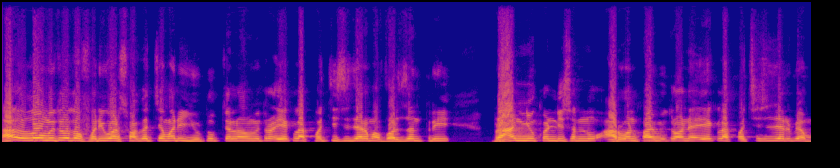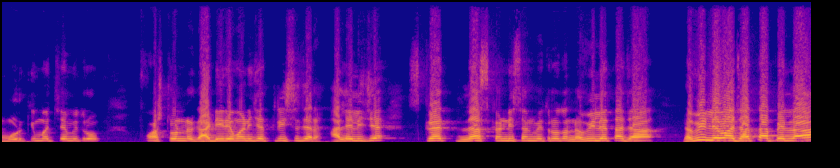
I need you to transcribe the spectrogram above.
હાલો મિત્રો, તો ફરીવાર સ્વાગત છે મારી યુટ્યુબ ચેનલમાં મિત્રો. એક લાખ પચીસ હજારમાં વર્ઝન થ્રી બ્રાન્ડ ન્યુ કન્ડિશનનું આર વન ફાઈવ મિત્રો, અને એક લાખ પચીસ હજાર રૂપિયા મૂળ કિંમત છે મિત્રો. ફર્સ્ટ ઓનર ગાડી રહેવાની છે, ત્રીસ હજાર હાલેલી છે. સ્ક્રેચ લેસ કન્ડિશન મિત્રો, તો નવી લેતા જા, નવી લેવા જતા પહેલા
